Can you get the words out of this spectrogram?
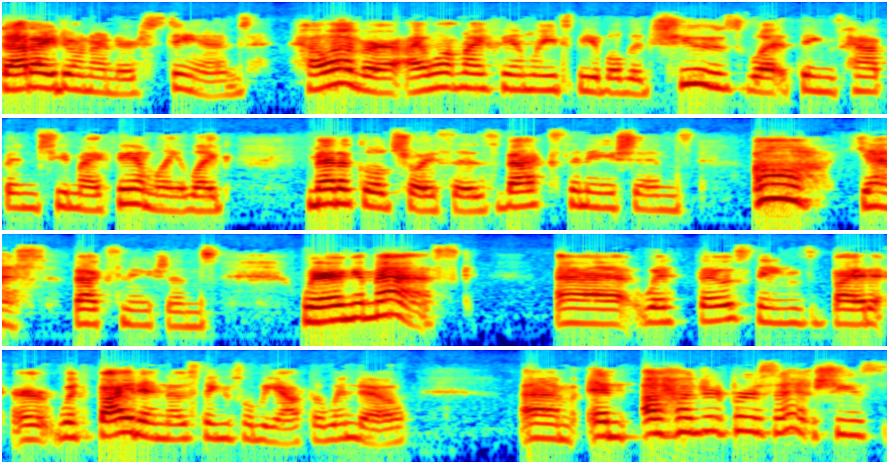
that I don't understand. However, I want my family to be able to choose what things happen to my family, like medical choices, vaccinations. Oh, yes, vaccinations. Wearing a mask. Uh, with those things, Biden or with Biden, those things will be out the window. Um, and a hundred percent, she's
